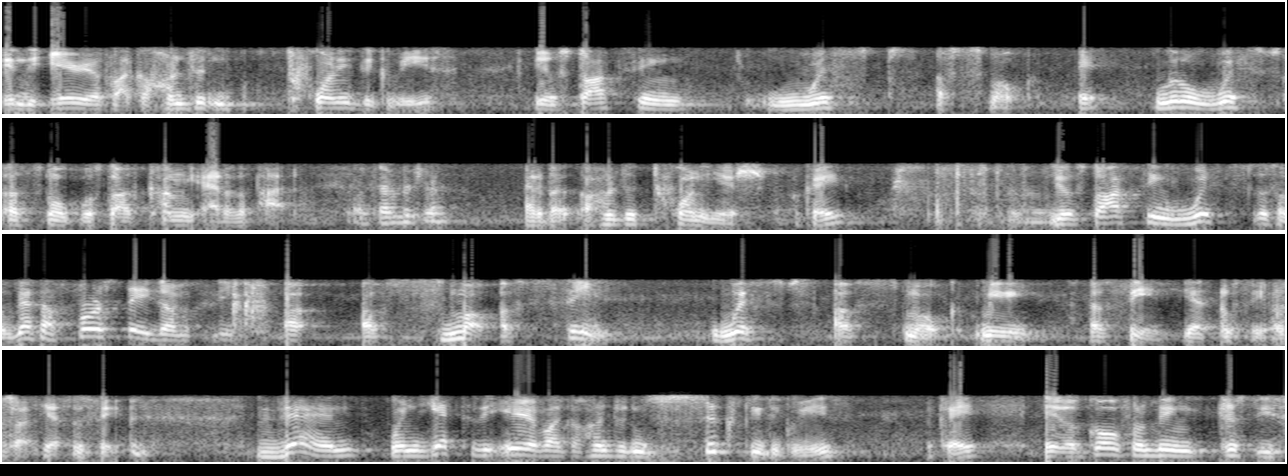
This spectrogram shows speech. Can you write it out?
in the area of like 120 degrees, you'll start seeing wisps of smoke. Okay? Little wisps of smoke will start coming out of the pot What temperature? at about 120-ish, okay? You'll start seeing wisps of smoke. That's the first stage of, of, of smoke, of steam. Wisps of smoke, meaning of steam. Yes, I'm steam. I'm sorry. Yes, of steam. Then, when you get to the area of like 160 degrees, okay, it'll go from being just these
